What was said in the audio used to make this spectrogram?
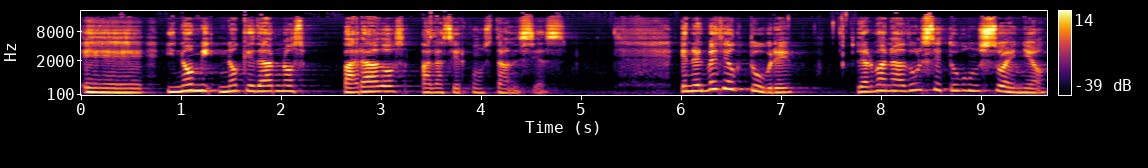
eh, y no, no quedarnos parados a las circunstancias. En el mes de octubre, la hermana Dulce tuvo un sueño.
